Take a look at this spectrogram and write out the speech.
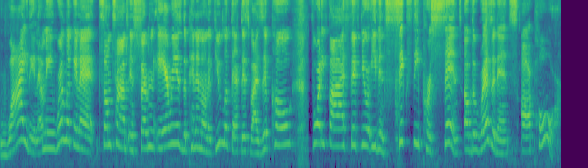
widen I mean we're looking at sometimes in certain areas depending on if you looked at this by zip code 45 50 or even 60% of the residents are poor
